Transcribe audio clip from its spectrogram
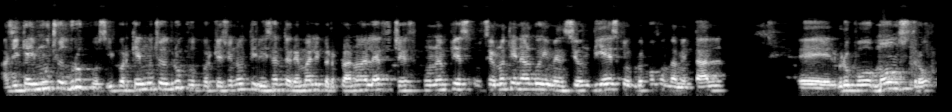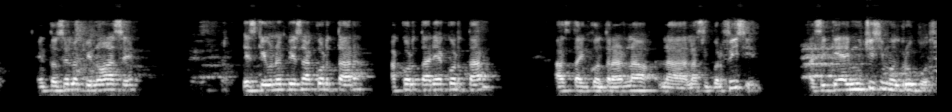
Así que hay muchos grupos. ¿Y por qué hay muchos grupos? Porque si uno utiliza el teorema del hiperplano de Lefschetz, uno empieza, si uno tiene algo de dimensión 10 con el grupo fundamental, eh, el grupo monstruo, entonces lo que uno hace es que uno empieza a cortar, a cortar y a cortar hasta encontrar la, superficie. Así que hay muchísimos grupos.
